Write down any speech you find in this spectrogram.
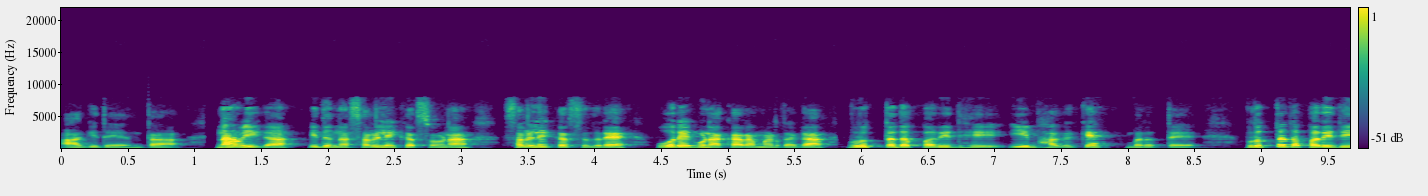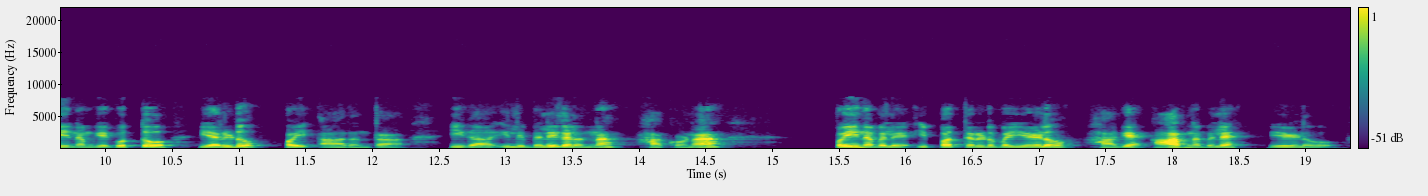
ಆಗಿದೆ ಅಂತ. ನಾವೀಗ ಇದನ್ನ ಸರಳೀಕರಿಸೋಣ. ಸರಳೀಕರಿಸಿದ್ರೆ ಓರೆ ಗುಣಾಕಾರ ಮಾಡಿದಾಗ ವೃತ್ತದ ಪರಿಧಿ ಈ ಭಾಗಕ್ಕೆ ಬರುತ್ತೆ. ವೃತ್ತದ ಪರಿಧಿ ನಮಗೆ ಗೊತ್ತು ಎರಡು ಪೈ ಆರ್ ಅಂತ. ಈಗ ಇಲ್ಲಿ ಬೆಲೆಗಳನ್ನು ಹಾಕೋಣ. ಪೈನ ಬೆಲೆ ಇಪ್ಪತ್ತೆರಡು ಬೈ ಏಳು, ಹಾಗೆ ಆರ್ನ ಬೆಲೆ ಏಳು.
